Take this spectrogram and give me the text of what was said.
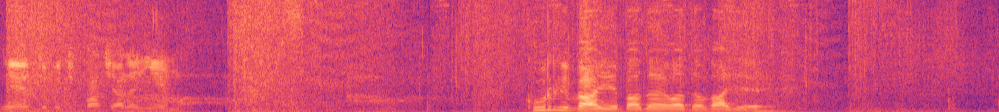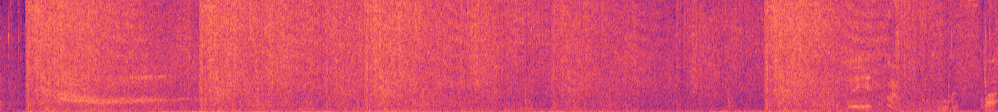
Nie wiem, co być płaci, ale nie ma. Kurwa jebane ładowanie. To jest, kurwa.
